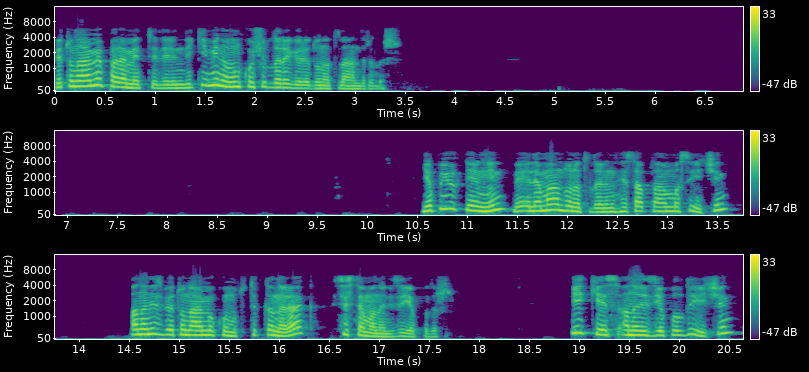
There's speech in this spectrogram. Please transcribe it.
betonarme parametrelerindeki minimum koşullara göre donatılandırılır. Yapı yüklerinin ve eleman donatılarının hesaplanması için analiz betonarme komutu tıklanarak sistem analizi yapılır. İlk kez analiz yapıldığı için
